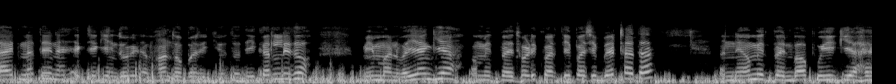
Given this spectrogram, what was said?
લાઇટ નથી ને એક જગ્યાએ દોયડા હાંધો ભરી ગયો તો તે કરી લીધો. મહેમાન વૈયા ગયા. અમિતભાઈ થોડીક વાર તે પછી બેઠા હતા. અને અમિતભાઈ બાપુ ઈ ગયા હે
